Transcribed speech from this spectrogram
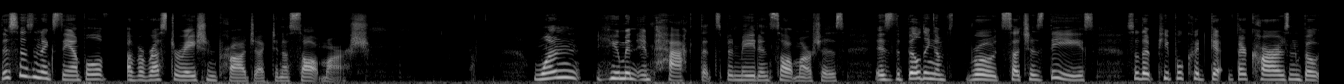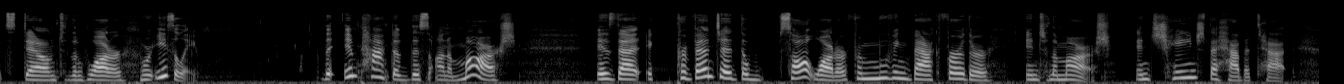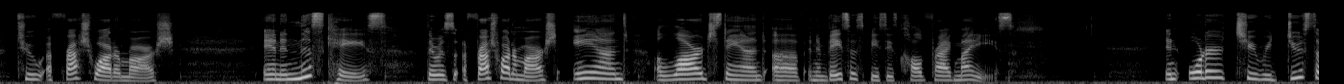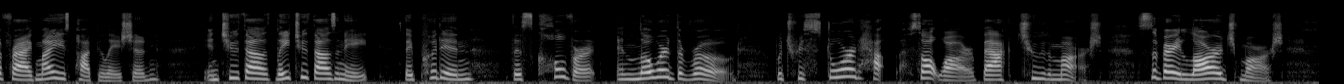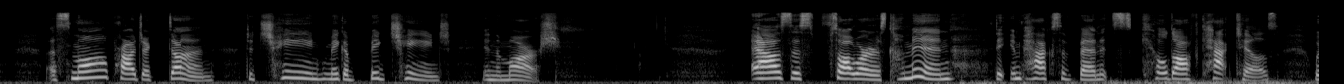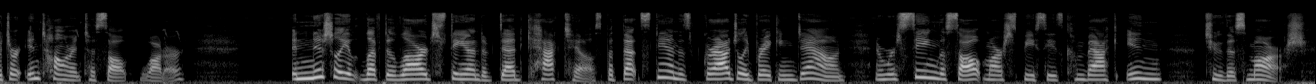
This is an example of, of a restoration project in a salt marsh. One human impact that's been made in salt marshes is the building of roads such as these so that people could get their cars and boats down to the water more easily. The impact of this on a marsh is that it prevented the salt water from moving back further into the marsh and changed the habitat to a freshwater marsh. And in this case, there was a freshwater marsh and a large stand of an invasive species called Phragmites. In order to reduce the Phragmites population, in 2000, late 2008, they put in this culvert and lowered the road, which restored salt water back to the marsh. This is a very large marsh. A small project done to change, make a big change in the marsh as this saltwater has come in, the impacts have been it's killed off cattails, which are intolerant to salt water. Initially, it left a large stand of dead cattails, but that stand is gradually breaking down, and we're seeing the salt marsh species come back into this marsh.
